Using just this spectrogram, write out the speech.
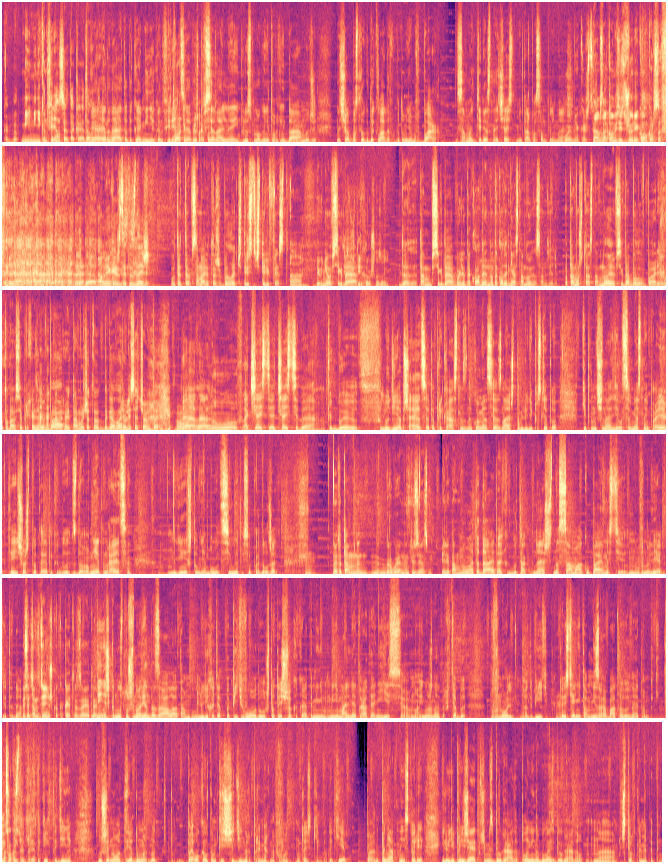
как бы, ми- мини-конференция такая, да? Такая, которой это, да, это такая мини-конференция плюс профессиональная и плюс много нетворкинг. Да, мы же сначала после докладов, потом идем в бар. Самая интересная часть метапа, сам понимаешь. Ой, мне кажется... Там это- знакомитесь с жюри конкурсов. да, А да. мне кажется, это, знаешь, вот это в Самаре тоже было, 404 фест. А, И у него всегда... Четыре хорошее название. Да, да, там всегда были доклады, но доклады не основной на самом деле. Потому что основное всегда было в баре. Вот туда все приходили в бар, и там уже что-то договаривались о чем-то. Да, да, ну, отчасти, отчасти, да. Как бы люди общаются, это прекрасно, знакомятся. Я знаю, что там люди после этого какие-то начинают делать совместные проекты, еще что-то. Это как бы здорово, мне это нравится. Надеюсь, что у меня будут силы это все продолжать. Ну, это там, на- на, грубо говоря, на энтузиазме. Или там... Ну, это да, это как бы так, знаешь, на самоокупаемости ну, в нуле где-то, да. то есть, это там денежка какая-то за это... Денежка, ну, слушай, ну, аренда зала, там люди хотят попить воду, что-то еще, какая-то мини- минимальные траты, они есть все равно. И нужно это хотя бы в ноль отбить. То есть я не там не зарабатываю на этом каких-то, А каких-то, билет? каких-то денег. Слушай, ну вот я думаю, вот около там тысячи динар примерно вход. Ну, то есть какие-то такие понятные истории. И люди приезжают, причем из Белграда. Половина была из Белграда вот на- четвертом этапе.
